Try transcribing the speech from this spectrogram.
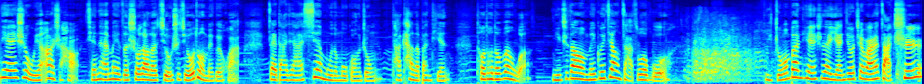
今天是五月二十号前台妹子收到了九十九朵玫瑰花。在大家羡慕的目光中她看了半天偷偷的问我你知道玫瑰酱咋做不？你琢磨半天是在研究这玩意儿咋吃？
